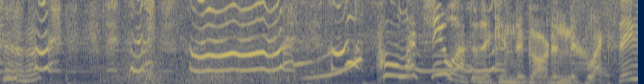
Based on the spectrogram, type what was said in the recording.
Who let you out of the kindergarten, Miss Lexi?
